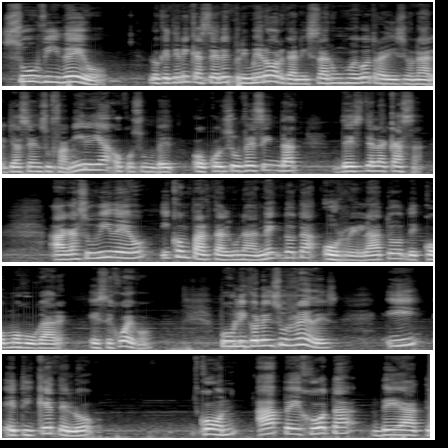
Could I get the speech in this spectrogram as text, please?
su video. Lo que tiene que hacer es primero organizar un juego tradicional, ya sea en su familia o con su, o con su vecindad desde la casa. Haga su video y comparta alguna anécdota o relato de cómo jugar ese juego. Publícalo en sus redes y etiquételo con APJDAT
